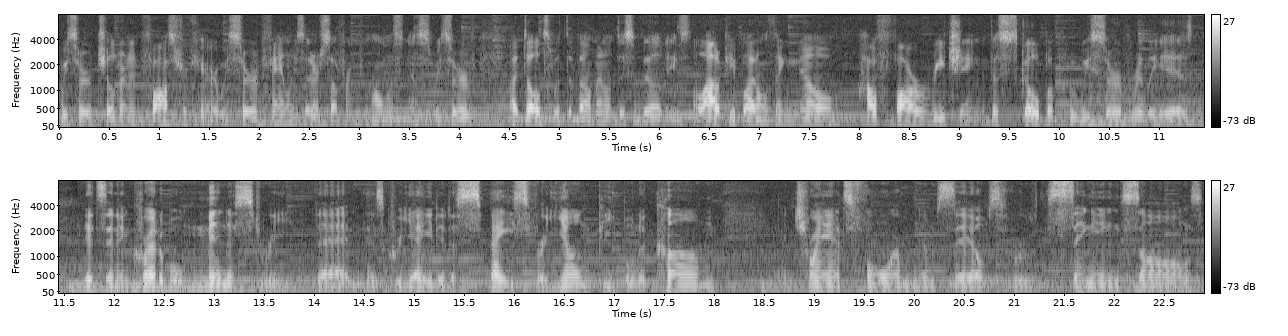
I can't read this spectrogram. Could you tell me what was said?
We serve children in foster care. We serve families that are suffering from homelessness. We serve adults with developmental disabilities. A lot of people I don't think know how far-reaching the scope of who we serve really is. It's an incredible ministry that has created a space for young people to come and transform themselves through singing songs,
